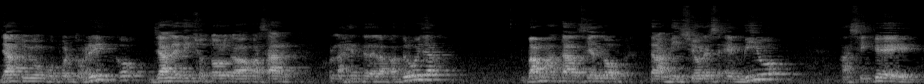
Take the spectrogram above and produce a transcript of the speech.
ya estuvimos con Puerto Rico, ya le he dicho todo lo que va a pasar con la gente de la patrulla. Vamos a estar haciendo transmisiones en vivo. Así que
